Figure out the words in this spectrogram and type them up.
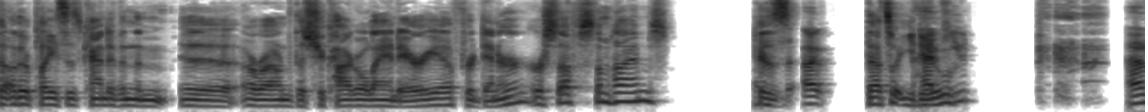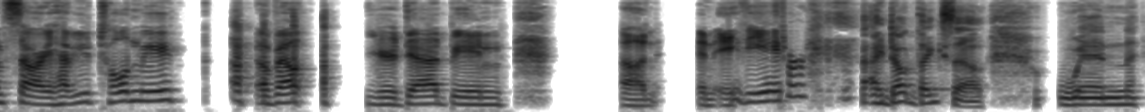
to other places, kind of in the uh, around the Chicagoland area for dinner or stuff sometimes. Because uh, that's what you do. you? I'm sorry. Have you told me about your dad being an an aviator? I don't think so. When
